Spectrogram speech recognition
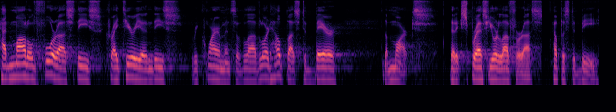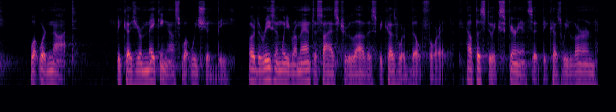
had modeled for us these criteria and these requirements of love. Lord, help us to bear the marks that express your love for us. Help us to be what we're not because you're making us what we should be. Lord, the reason we romanticize true love is because we're built for it. Help us to experience it because we learn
